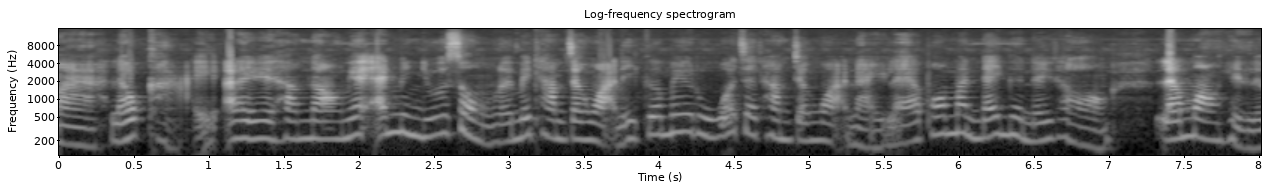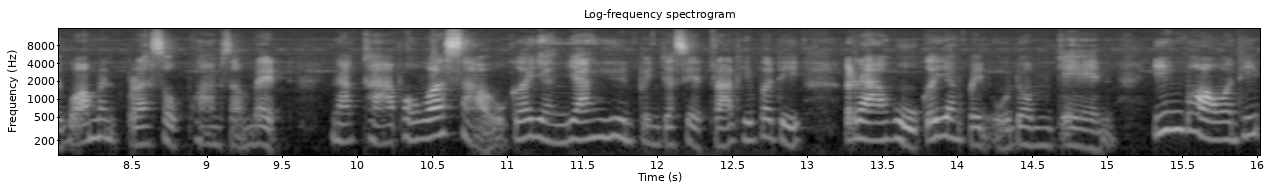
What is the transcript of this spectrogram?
มาแล้วขายอะไรในทำนองเนี้ยแอดมินยุส่งเลยไม่ทำจังหวะนี้ก็ไม่รู้ว่าจะทำจังหวะไหนแล้ว เพราะมันได้เงินได้ทอง แล้วมองเห็นเลยว่ามันประสบความสำเร็จนะคะ เพราะว่าเสาก็ยังยั่งยืนเป็นเกษตราธิบดี ราหูก็ยังเป็นอุดมเกณฑ์ ยิ่งพอวันที่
